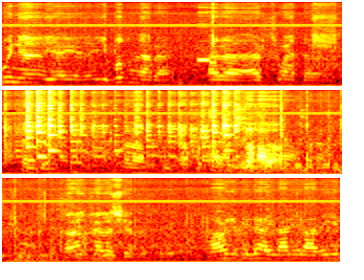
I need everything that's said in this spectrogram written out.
وين يبضنا على سواعة الخير الشيخ أعوذ بالله العلي العظيم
